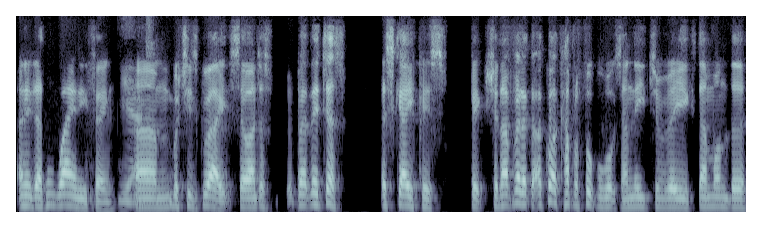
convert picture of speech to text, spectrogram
and it doesn't weigh anything, yes. um, which is great. So I just, but they're just escapist fiction. I've read, I've got a couple of football books I need to read because I'm on the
